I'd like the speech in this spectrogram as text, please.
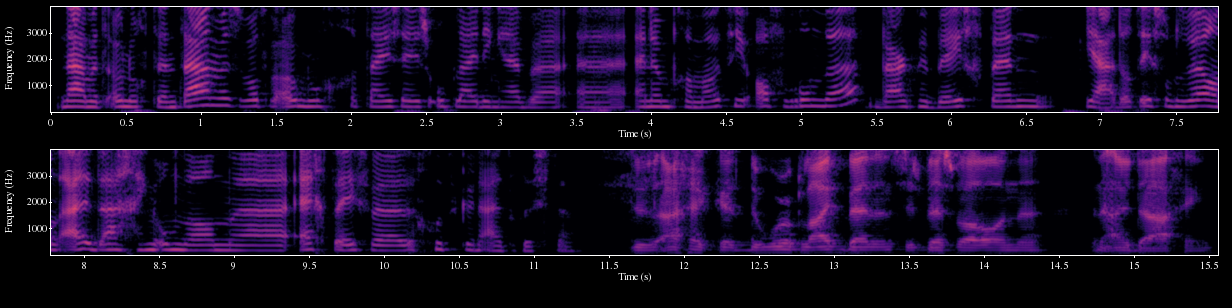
nou, met ook nog tentamens, wat we ook nog tijdens deze opleiding hebben, uh, en een promotie afronden, waar ik mee bezig ben, ja, dat is soms wel een uitdaging om dan echt even goed te kunnen uitrusten. Dus eigenlijk de work-life balance is best wel een, een uitdaging.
